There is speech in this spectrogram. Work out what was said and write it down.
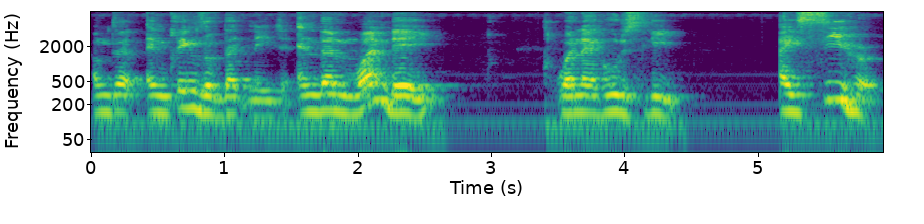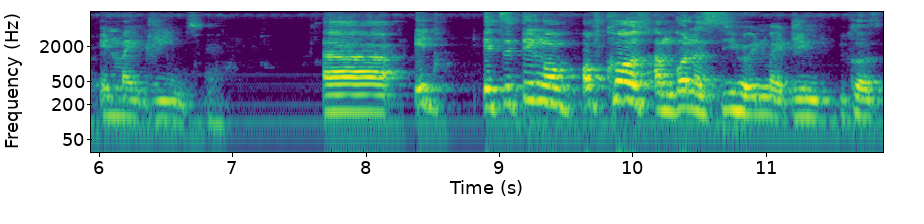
and, the, and things of that nature. And then one day, when I go to sleep, I see her in my dreams. Uh, it it's a thing of of course I'm gonna see her in my dreams because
